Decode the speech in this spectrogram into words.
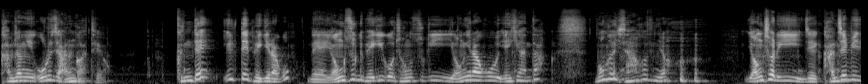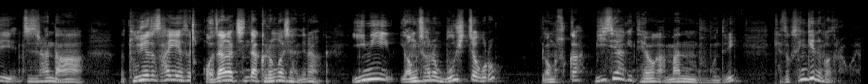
감정이 오르지 않은 것 같아요 근데 1대 100이라고? 네 영숙이 100이고 정숙이 0이라고 얘기한다? 뭔가 이상하거든요 영철이 이제 간제비 짓을 한다 두 여자 사이에서 어장을 친다 그런 것이 아니라 이미 영철은 무의식적으로 영숙과 미세하게 대화가 안 맞는 부분들이 계속 생기는 거더라고요.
